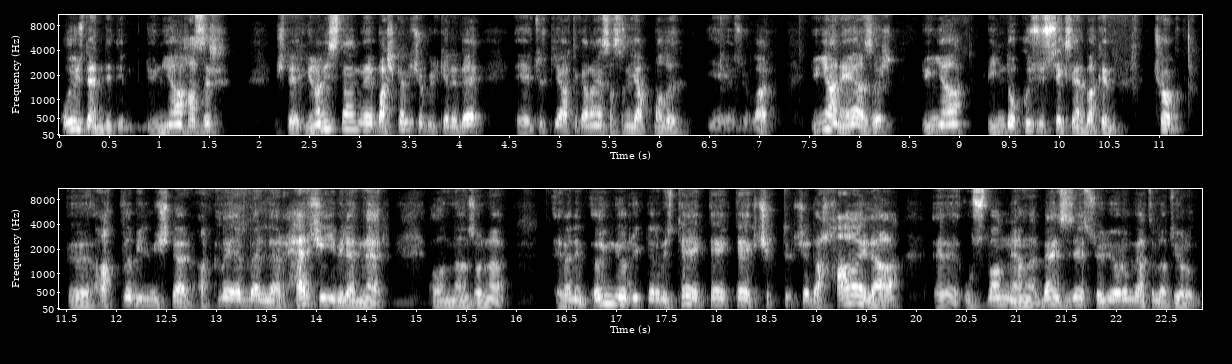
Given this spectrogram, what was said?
O yüzden dedim dünya hazır. İşte Yunanistan ve başka birçok ülkede de e, Türkiye artık anayasasını yapmalı diye yazıyorlar. Dünya neye hazır? Dünya 1980 bakın çok e, aklı bilmişler, aklı evveller, her şeyi bilenler. Ondan sonra efendim öngördüklerimiz tek tek tek çıktıkça da hala e, uslanmayanlar. Ben size söylüyorum ve hatırlatıyorum.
